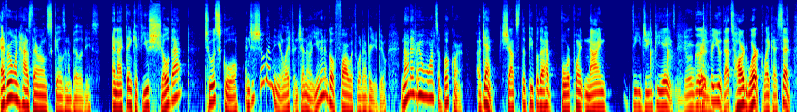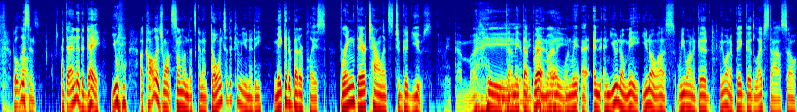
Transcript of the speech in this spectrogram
everyone has their own skills and abilities. And I think if you show that to a school and just show that in your life in general, you're going to go far with whatever you do. Not everyone wants a bookworm. Again, shouts to the people that have 4.9 DGPAs. You're doing good. Great for you. That's hard work, like I said. But Props. listen, at the end of the day, you a college wants someone that's going to go into the community, make it a better place, bring their talents to good use. Make that money. You got to make that bread, money. right? When we uh, and and you know me, you know us. We want a good, we want a big good lifestyle. So,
